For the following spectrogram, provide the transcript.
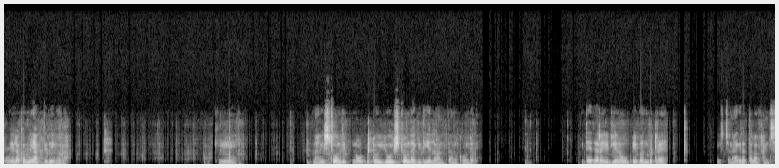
ಓ, ಎಲ್ಲ ಕಮ್ಮಿ ಆಗ್ತಿದೆ ಇವಾಗ. ಓಕೆ. ನಾನು ಇಷ್ಟೊಂದು ಇಟ್ಟು ನೋಡಿಬಿಟ್ಟು, ಅಯ್ಯೋ ಇಷ್ಟೊಂದಾಗಿದೆಯಲ್ಲ ಅಂತ ಅಂದ್ಕೊಂಡೆ ಇದೇ ಥರ ಇಡ್ಲಿನ ಉಬ್ಬಿ ಬಂದುಬಿಟ್ರೆ ಎಷ್ಟು ಚೆನ್ನಾಗಿರುತ್ತಲ್ಲ ಫ್ರೆಂಡ್ಸ್.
